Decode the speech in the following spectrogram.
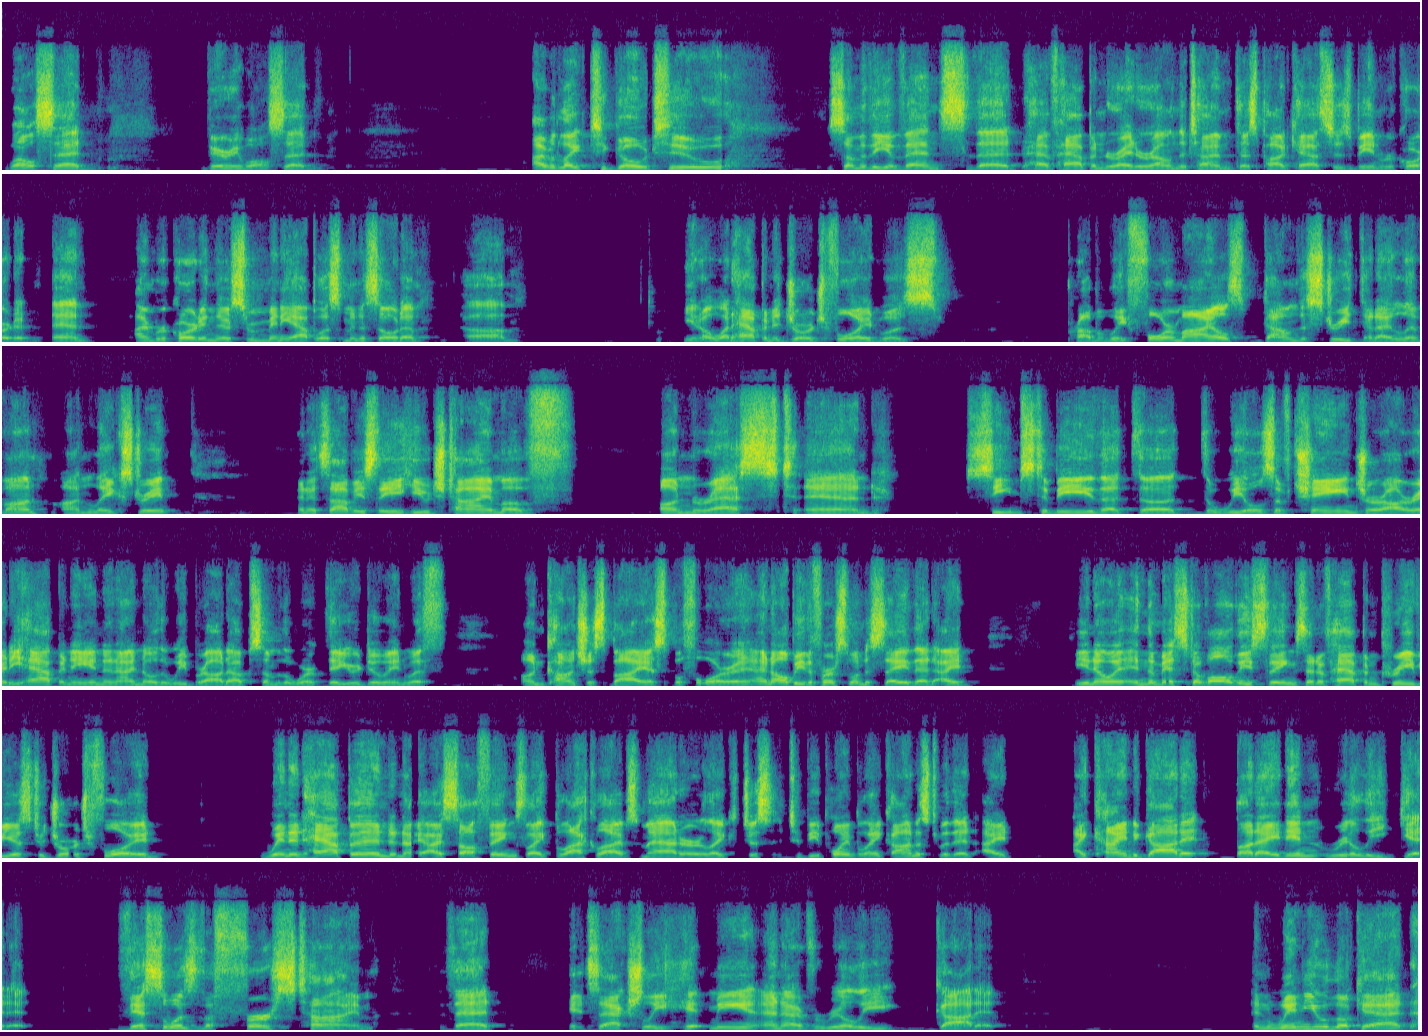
Well said. Very well said. I would like to go to some of the events that have happened right around the time this podcast is being recorded. And I'm recording this from Minneapolis, Minnesota. Um, you know, what happened to George Floyd was probably four miles down the street that I live on, on Lake Street and it's obviously a huge time of unrest and seems to be that the the wheels of change are already happening. And i know that we brought up some of the work that you're doing with unconscious bias before. And i'll be the first one to say that i you know in the midst of all these things that have happened previous to george floyd when it happened and I, I saw things like black lives matter like just to be point blank honest with it i I kind of got it, but I didn't really get it. This was the first time that it's actually hit me and I've really got it. And when you look at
